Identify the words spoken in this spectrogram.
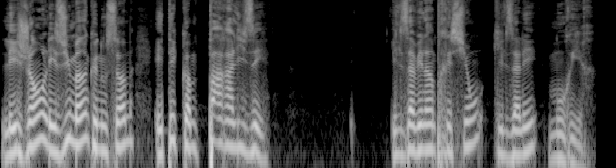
les gens, les humains que nous sommes, étaient comme paralysés. Ils avaient l'impression qu'ils allaient mourir.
